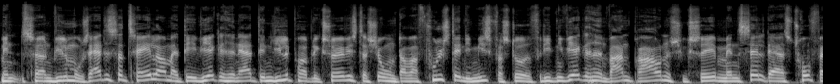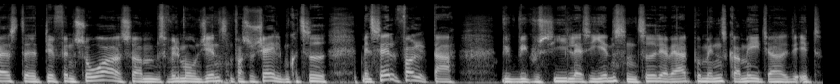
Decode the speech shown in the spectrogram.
Men Søren Vilmos, er det så tale om, at det i virkeligheden er den lille public service station, der var fuldstændig misforstået, fordi den i virkeligheden var en bravende succes, men selv deres trofaste defensorer, som selvfølgelig Mogens Jensen fra Socialdemokratiet, men selv folk, der, vi, vi kunne sige, Lasse Jensen, tidligere været på Mennesker og Medier, et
